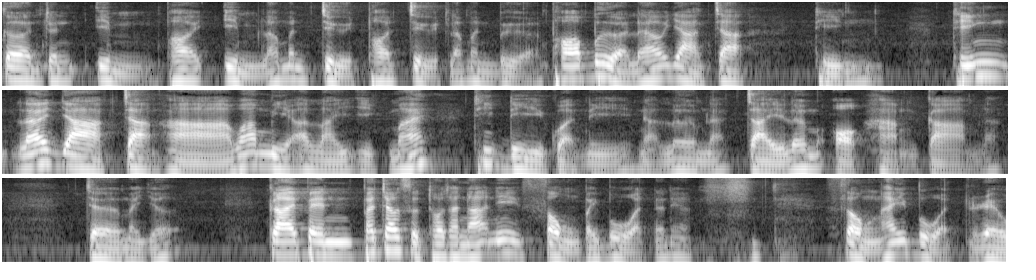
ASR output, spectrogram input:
เกินจนอิ่ม พออิ่มแล้วมันจืด พอจืดแล้วมันเบื่อ พอเบื่อแล้วอยากจะทิ้ง ทิ้งแล้วอยากจะหาว่ามีอะไรอีกไหมที่ดีกว่านี้นะเริ่มแล้วใจเริ่มออกห่างกามแล้ว เจอมาเยอะ กลายเป็นพระเจ้าสุดโทธนะนี่ส่งไปบวชนะเนี่ยส่งให้บวชเร็ว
